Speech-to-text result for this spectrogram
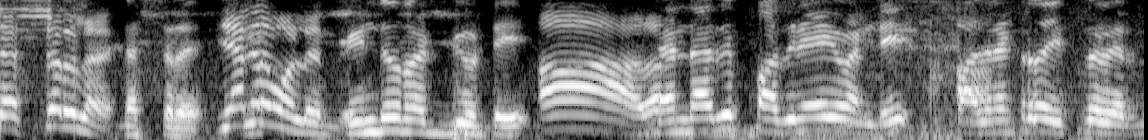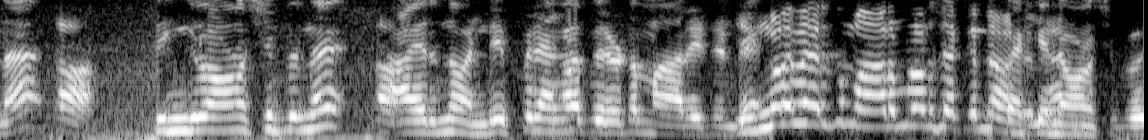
ഡസ്റ്റർ ഡസ്റ്റർ വീണ്ടും റെഡ് ബ്യൂട്ടി. രണ്ടായിരത്തി പതിനേഴ് വണ്ടി പതിനെട്ട് റൈസിൽ വരുന്ന സിംഗിൾ ഓണർഷിപ്പിന്ന് ആയിരുന്നു വണ്ടി. ഇപ്പൊ ഞങ്ങളെ പേരോട്ട് മാറിയിട്ടുണ്ട്. നിങ്ങളെ പേർക്ക് മാറുമ്പോഴാണ് സെക്കൻഡ് സെക്കൻഡ് ഓണർഷിപ്പ്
